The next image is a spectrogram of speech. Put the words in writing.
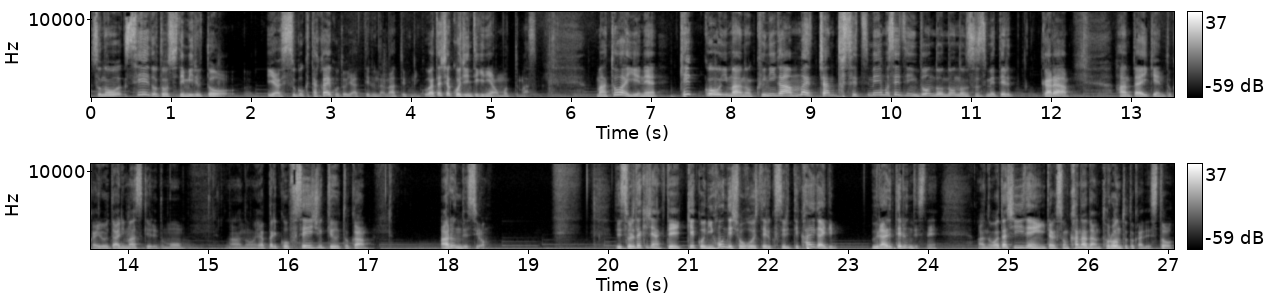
その精度として見るといやすごく高いことをやってるんだなっていうふうに私は個人的には思ってます。まあとはいえね結構今の国があんまりちゃんと説明もせずにどんどんどんどん進めてるから反対意見とかいろいろとありますけれどもあのやっぱりこう不正受給とかあるんですよ。でそれだけじゃなくて結構日本で処方してる薬って海外で売られてるんですね。あの私以前いたそのカナダのトロントとかですと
